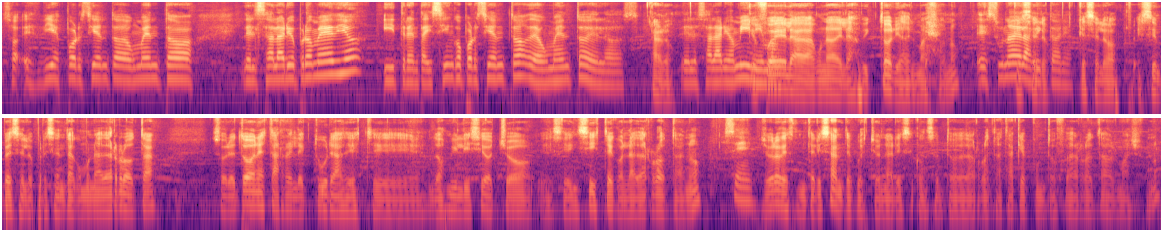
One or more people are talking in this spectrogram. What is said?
so- es 10% de aumento del salario promedio y 35% de aumento de los Claro. del salario Que mínimo. fue la- una de las victorias del Mayo, ¿no? Es una de Que las lo- victorias. que se lo, siempre se lo presenta como una derrota. Sobre todo en estas relecturas de este 2018 eh, se insiste con la derrota, ¿no? Sí. Yo creo que es interesante cuestionar ese concepto de derrota, hasta qué punto fue derrotado el Mayo, ¿no?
